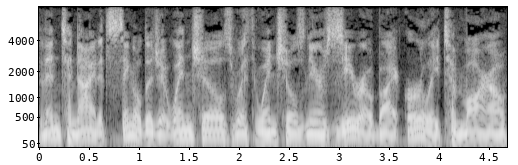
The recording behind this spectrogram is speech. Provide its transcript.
And then tonight, it's single digit wind chills with wind chills near zero by early tomorrow.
